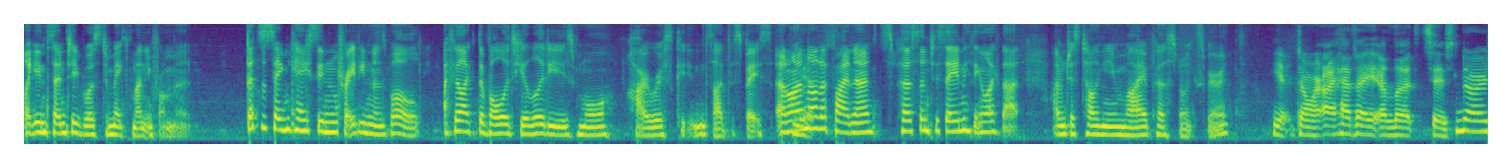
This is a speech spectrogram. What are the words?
like, incentive was to make money from it. That's the same case in trading as well. I feel like the volatility is more high risk inside the space. And I'm Yeah. not a finance person to say anything like that. I'm just telling you my personal experience. Yeah, don't worry. I have a alert that says, no,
